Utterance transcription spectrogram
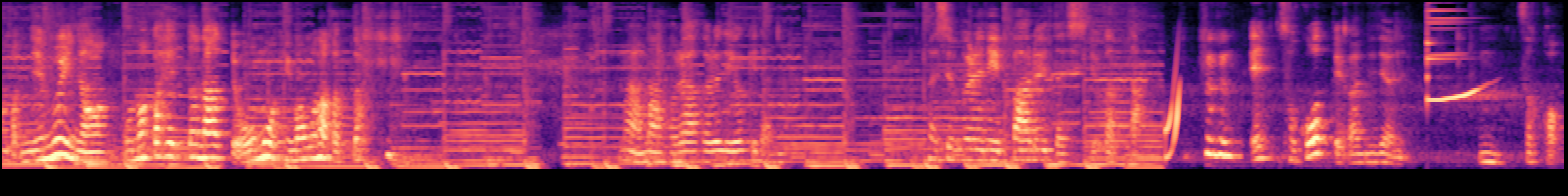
なんか眠いなお腹減ったなって思う暇もなかった。まあまあそれはそれで良きだね久しぶりにいっぱい歩いたしよかった。えそこ？って感じだよね。うんそこ。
